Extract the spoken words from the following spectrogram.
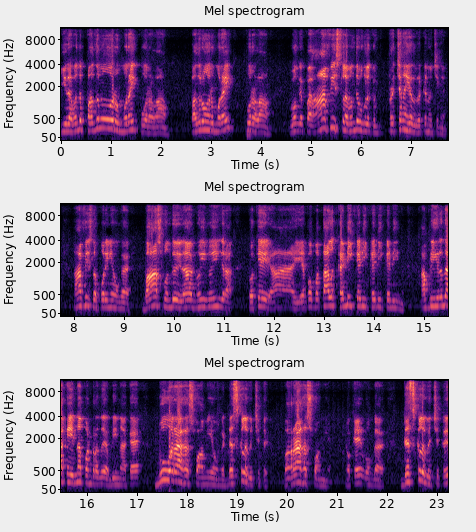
இதை வந்து பதினோரு முறை கூறலாம். பதினோரு முறை கூறலாம். உங்க இப்ப ஆபீஸ்ல வந்து உங்களுக்கு பிரச்சனைகள் இருக்குன்னு வச்சுங்க. ஆபீஸ்ல போறீங்க உங்க பாஸ் வந்து ஏதாவது நொய் நொய்ங்கிறான் ஓகே எப்ப பார்த்தாலும் கடி கடி கடி கடின்னு. அப்படி இருந்தாக்க என்ன பண்றது அப்படின்னாக்க பூவராக சுவாமியை உங்க டெஸ்க்ல வச்சுட்டு வராக சுவாமியை ஓகே உங்க டெஸ்க்ல வச்சுட்டு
